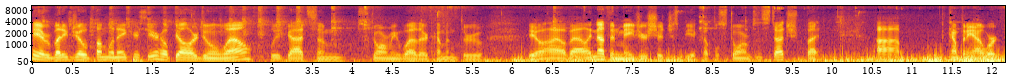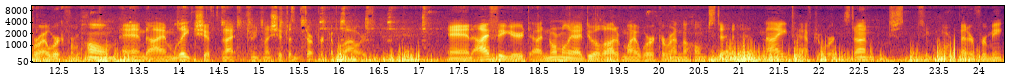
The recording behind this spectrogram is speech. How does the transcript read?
Hey everybody, Joe Bumbling Acres here. Hope y'all are doing well. We've got some stormy weather coming through the Ohio Valley. Nothing major, should just be a couple storms and such, but uh, the company I work for, I work from home and I'm late shift tonight, which means my shift doesn't start for a couple hours. And I figured, uh, normally I do a lot of my work around the homestead at night after work is done. Just seems more better for me.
